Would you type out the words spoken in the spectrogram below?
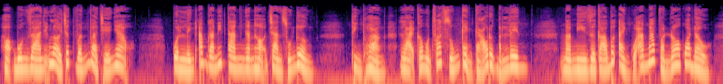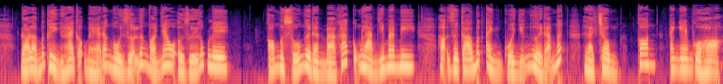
Họ buông ra những lời chất vấn và chế nhạo. Quân lính Afghanistan ngăn họ tràn xuống đường. Thỉnh thoảng lại có một phát súng cảnh cáo được bắn lên. Mami giơ cao bức ảnh của Amap và No qua đầu. Đó là bức hình hai cậu bé đang ngồi dựa lưng vào nhau ở dưới gốc lê. Có một số người đàn bà khác cũng làm như Mami. Họ giơ cao bức ảnh của những người đã mất là chồng, con, anh em của họ.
